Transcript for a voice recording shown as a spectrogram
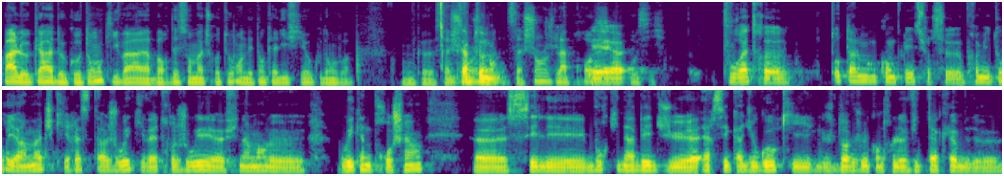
pas le cas de Coton qui va aborder son match retour en étant qualifié au coup d'envoi. Donc ça change, ça change l'approche aussi. Pour être totalement complet sur ce premier tour. Il y a un match qui reste à jouer, qui va être joué euh, finalement le, week-end prochain. Euh, c'est les Burkinabés du RC Kadiogo qui doivent jouer contre le Vita Club de,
